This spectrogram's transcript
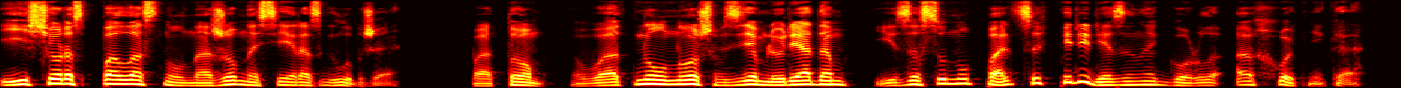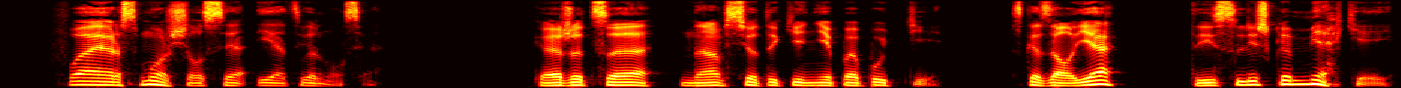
и еще раз полоснул ножом на сей раз глубже. Потом воткнул нож в землю рядом и засунул пальцы в перерезанное горло охотника. Фаер сморщился и отвернулся. «Кажется, нам все-таки не по пути», — сказал я. «Ты слишком мягкий».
